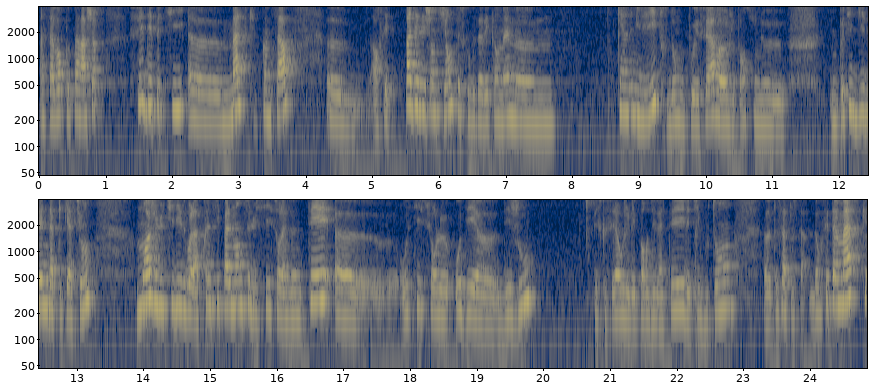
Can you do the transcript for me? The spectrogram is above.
à savoir que Parashop fait des petits masques comme ça. alors, c'est pas des échantillons, parce que vous avez quand même 15 ml, donc vous pouvez faire, euh, je pense, une, une petite dizaine d'applications. Moi, je l'utilise voilà, principalement celui-ci sur la zone T, euh, aussi sur le haut des, euh, des joues, puisque c'est là où j'ai les pores dilatés, les petits boutons, tout ça, tout ça. Donc c'est un masque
